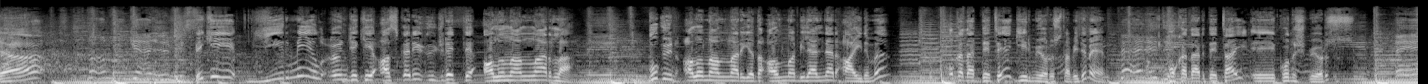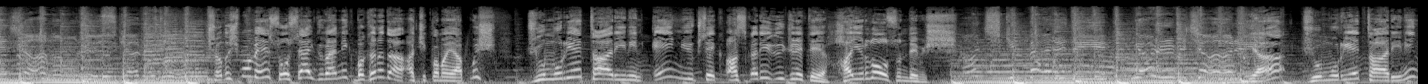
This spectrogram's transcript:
Ya peki 20 yıl önceki asgari ücretle alınanlarla bugün alınanlar ya da alınabilenler aynı mı? O kadar detaya girmiyoruz tabii değil mi? O kadar detay e, konuşmuyoruz. Çalışma ve Sosyal Güvenlik Bakanı da açıklama yapmış. Cumhuriyet tarihinin en yüksek asgari ücreti hayırlı olsun demiş. Aç ki Ya Cumhuriyet tarihinin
